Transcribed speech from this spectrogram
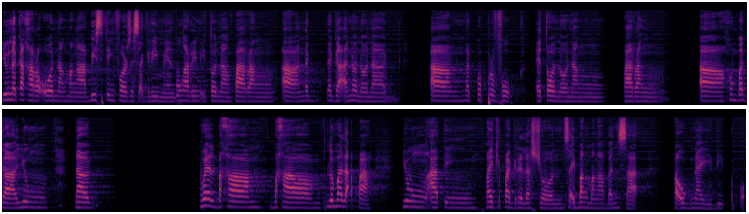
yung nagkakaroon ng mga Visiting Forces Agreement. Kung nga rin ito ng parang ah, nag, nag ano, no, nag, um, nagpo-provoke ito no, ng parang, ah, kumbaga, yung nag, well, baka, baka lumala pa yung ating makikipagrelasyon sa ibang mga bansa kaugnay dito po.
